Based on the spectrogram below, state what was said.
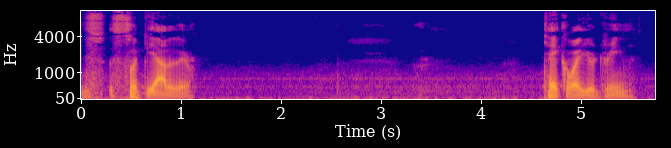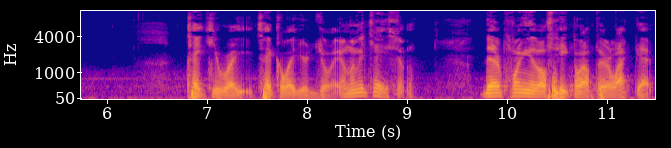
just slip you out of there. take away your dream. Take you away, take away your joy. And let me tell you something. There are plenty of those people out there like that.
